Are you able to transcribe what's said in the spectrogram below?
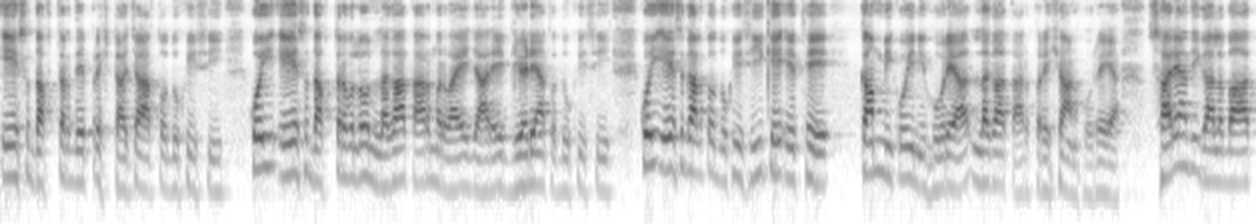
ਇਸ ਦਫ਼ਤਰ ਦੇ ਭ੍ਰਿਸ਼ਟਾਚਾਰ ਤੋਂ ਦੁਖੀ ਸੀ? ਕੋਈ ਇਸ ਦਫ਼ਤਰ ਵੱਲੋਂ ਲਗਾਤਾਰ ਮਰਵਾਏ ਜਾ ਰਹੇ ਗੇੜਿਆਂ ਤੋਂ ਦੁਖੀ ਸੀ? ਕੋਈ ਇਸ ਗੱਲ ਤੋਂ ਦੁਖੀ ਸੀ ਕਿ ਇੱਥੇ ਕੰਮ ਹੀ ਕੋਈ ਨਹੀਂ ਹੋ ਰਿਹਾ, ਲਗਾਤਾਰ ਪਰੇਸ਼ਾਨ ਹੋ ਰਹੇ ਆ। ਸਾਰਿਆਂ ਦੀ ਗੱਲਬਾਤ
